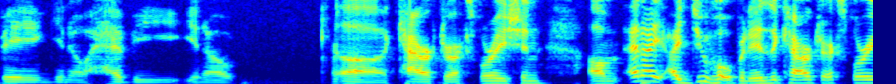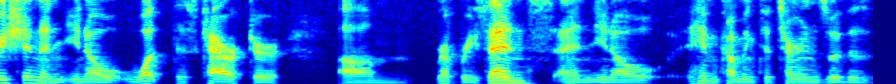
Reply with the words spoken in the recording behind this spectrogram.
big, you know, heavy, you know, uh, character exploration. Um, and I, I, do hope it is a character exploration and, you know, what this character um, represents and, you know, him coming to terms with his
